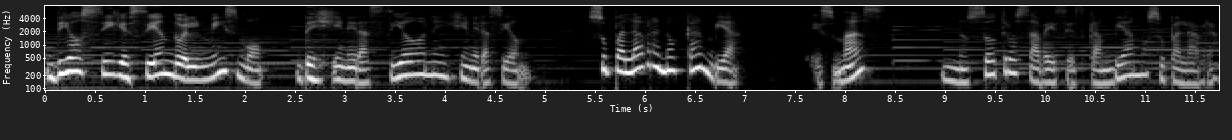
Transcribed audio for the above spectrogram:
Dios sigue siendo el mismo de generación en generación. Su palabra no cambia. Es más, nosotros a veces cambiamos su palabra.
